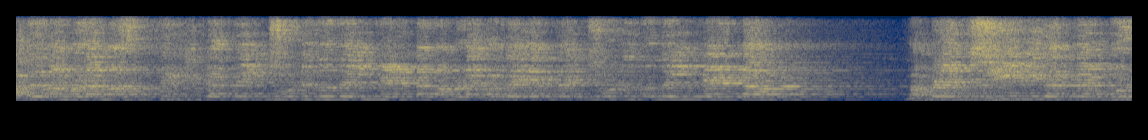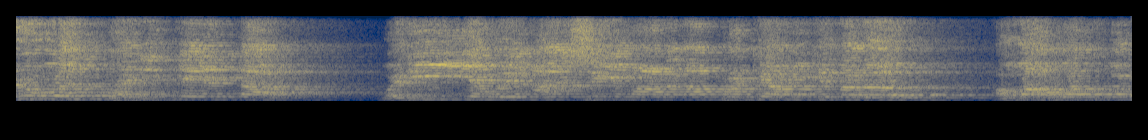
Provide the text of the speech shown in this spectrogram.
അത് നമ്മുടെ മസ്തിഷ്കത്തിൽ ചുടുന്നു നിൽക്കേണ്ട നമ്മുടെ ഹൃദയത്തെ ചുടുന്നു നിൽക്കേണ്ട നമ്മുടെ ജീവിതത്തെ മുഴുവൻ ഭരിക്കേണ്ട വലിയ ഒരു ആശയമാണ് നാം പ്രഖ്യാപിക്കുന്നത്. അള്ളാഹു അക്ബർ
